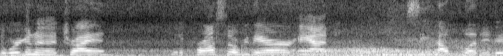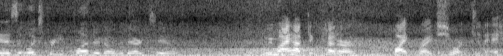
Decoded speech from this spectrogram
So we're gonna try and get across over there and see how flooded it is. It looks pretty flooded over there too. We might have to cut our bike ride short today.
